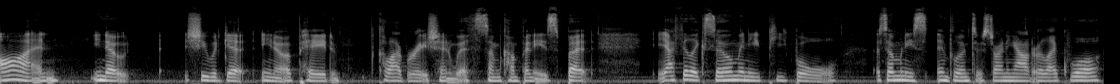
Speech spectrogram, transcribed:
on, you know, she would get, you know, a paid collaboration with some companies. But I feel like so many people, so many influencers starting out are like, well,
